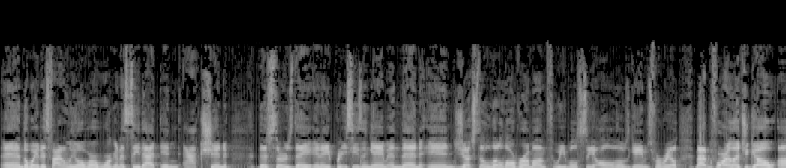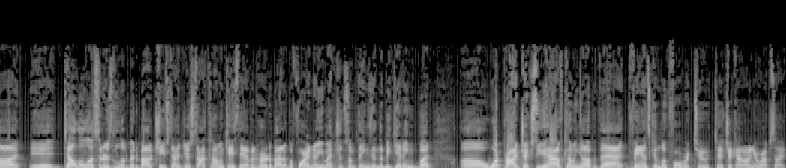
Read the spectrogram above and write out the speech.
and the wait is finally over. We're going to see that in action this Thursday in a preseason game, and then in just a little over a month, we will see all of those games for real. Matt, before I let you go, uh, uh, tell the listeners a little bit about ChiefsDigest.com in case they haven't heard about it before. I know you mentioned some things in the beginning, but uh, what projects do you have coming up that fans can look forward to to check out on your website?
